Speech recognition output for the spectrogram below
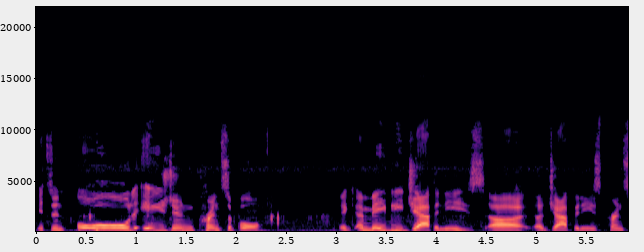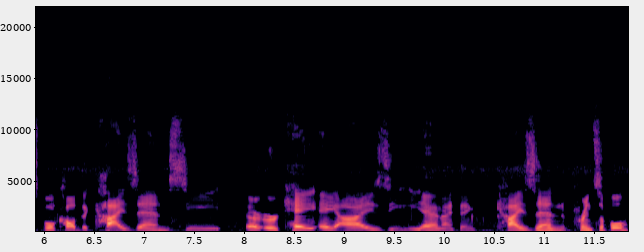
It's an old Asian principle, it, it may be Japanese, uh, a Japanese principle called the Kaizen, C or, or K A I Z E N, I think, Kaizen principle.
